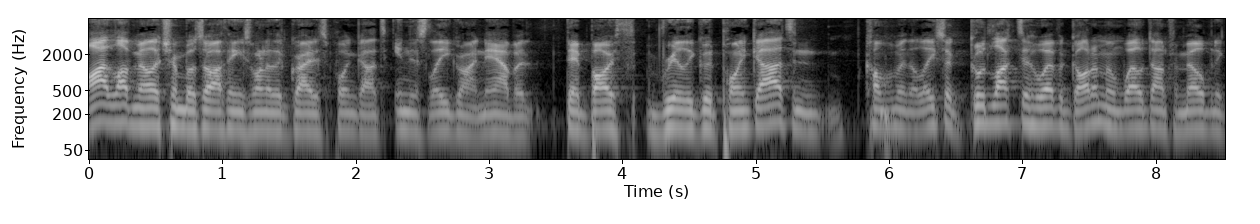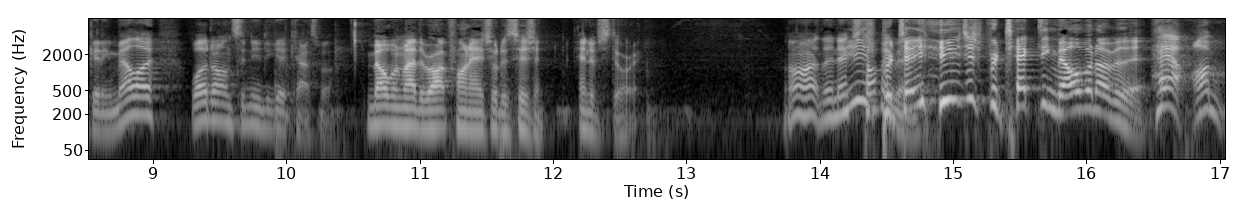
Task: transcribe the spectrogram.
I love Melo Trimble as well. I think he's one of the greatest point guards in this league right now. But they're both really good point guards and complement the league. So good luck to whoever got him, and well done for Melbourne to getting Melo. Well done Sydney to get Casper. Melbourne made the right financial decision. End of story. All right, the next You're just, topic. then. prote- you're just protecting Melbourne over there. How I'm?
